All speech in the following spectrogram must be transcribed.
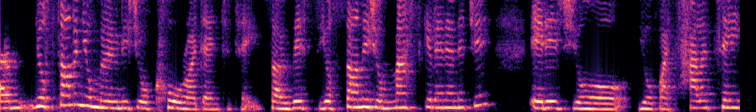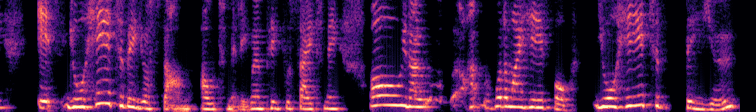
um, your sun and your moon is your core identity. So this your sun is your masculine energy. It is your your vitality. It's you're here to be your sun. Ultimately, when people say to me, "Oh, you know, what am I here for?" You're here to be you.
